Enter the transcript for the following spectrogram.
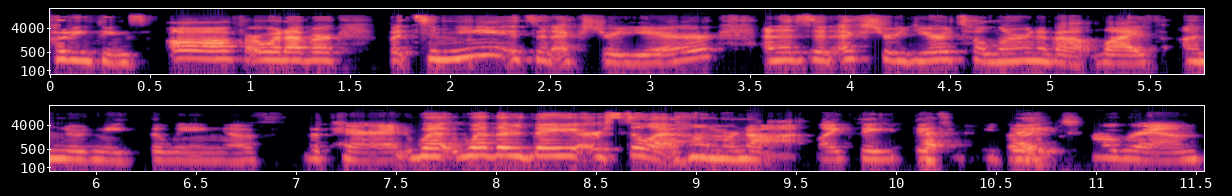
putting things off or whatever. But to me, it's an extra year and it's an extra year to learn about life underneath the wing of the parent, wh- whether they are still at home or not. Like they, they can be doing right. the program,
